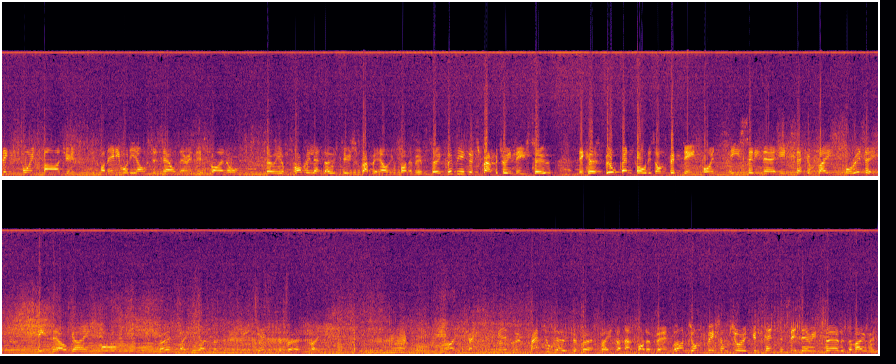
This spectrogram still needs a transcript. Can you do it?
six-point margin on anybody else that's out there in this final, so he'll probably let those two scrap it out in front of him. So it could be a good scrap between these two because Bill Penfold is on 15 points. He's sitting there in second place, or is he? He's now going for first place. He gets first place. Right, changes again. Luke Pachol goes to first place on that bottom bend. Well, John Fish, I'm sure, is content to sit there in third at the moment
